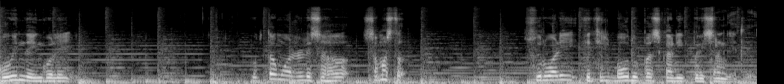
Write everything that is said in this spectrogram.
गोविंद इंगोले उत्तम वाटोडेसह समस्त सुरवाडी येथील बौद्ध उपासकांनी परिश्रम घेतले.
